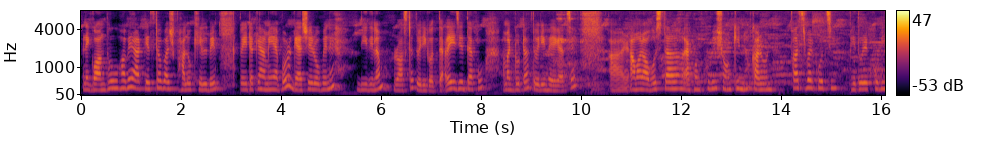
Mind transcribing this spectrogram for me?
মানে গন্ধও হবে আর টেস্টটাও বেশ ভালো খেলবে। তো এটাকে আমি এরপর গ্যাসের ওভেনে দিয়ে দিলাম রসটা তৈরি করতে। আর এই যে দেখো, আমার ডোটা তৈরি হয়ে গেছে। আর আমার অবস্থা এখন খুবই সংকীর্ণ, কারণ ফার্স্টবার করছি। ভেতরে খুবই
